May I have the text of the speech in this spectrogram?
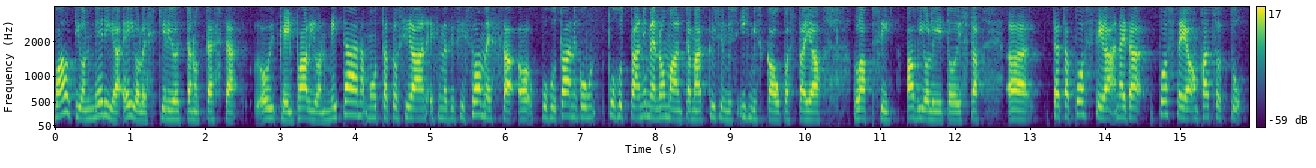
valtion media ei ole kirjoittanut tästä oikein paljon mitään, mutta tosiaan esimerkiksi somessa puhutaan, niin kuin, puhuttaa nimenomaan tämä kysymys ihmiskaupasta ja lapsiavioliitoista. Tätä postia, näitä posteja on katsottu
